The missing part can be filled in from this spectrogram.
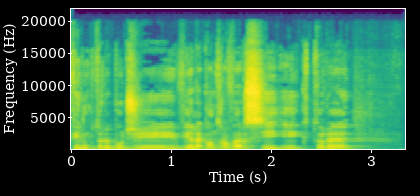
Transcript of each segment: Film, który budzi wiele kontrowersji i który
